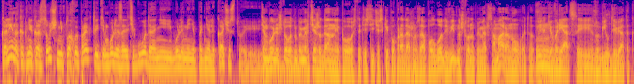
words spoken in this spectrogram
Калина, как мне кажется, очень неплохой проект, и тем более за эти годы они более-менее подняли качество. И... Тем более, что вот, например, те же данные по статистические по продажам за полгода, видно, что, например, Самара, ну, это всякие mm-hmm. вариации зубил девяток,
